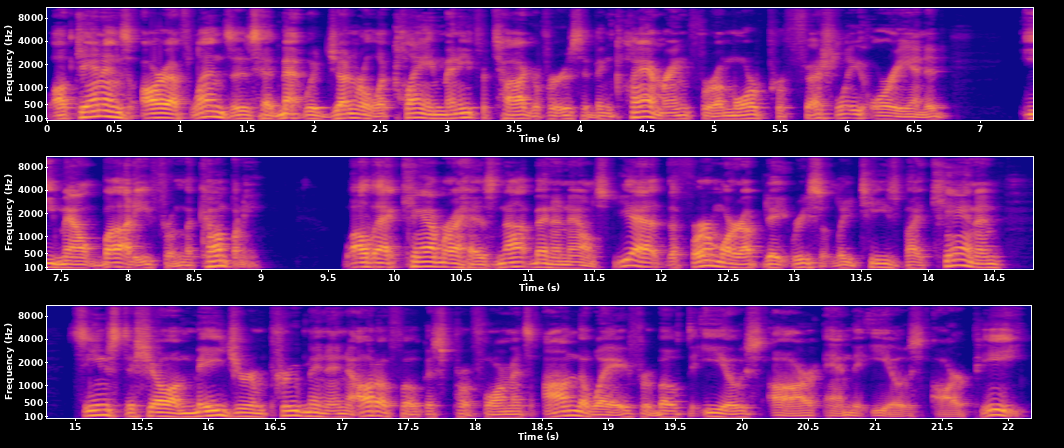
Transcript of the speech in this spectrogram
While Canon's RF lenses had met with general acclaim, many photographers have been clamoring for a more professionally oriented E mount body from the company. While that camera has not been announced yet, the firmware update recently teased by Canon seems to show a major improvement in autofocus performance on the way for both the EOS R and the EOS RP.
